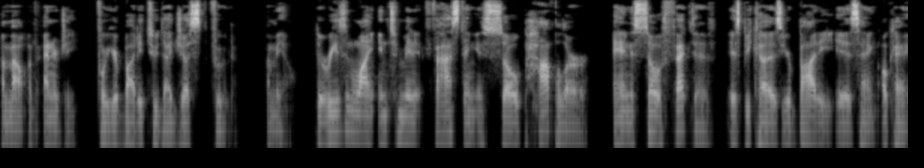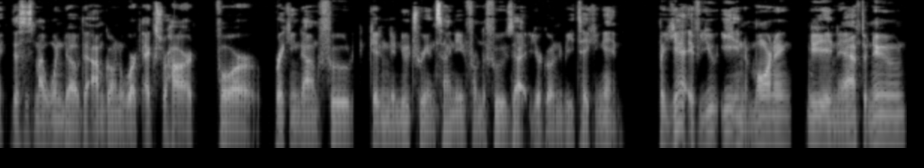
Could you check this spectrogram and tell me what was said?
amount of energy for your body to digest food, a meal. The reason why intermittent fasting is so popular and is so effective is because your body is saying, okay, this is my window that I'm going to work extra hard for breaking down food, getting the nutrients I need from the foods that you're going to be taking in. But yeah, if you eat in the morning, you eat in the afternoon,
